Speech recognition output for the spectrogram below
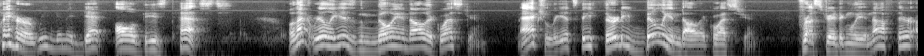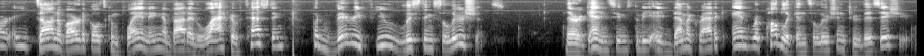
Where are we going to get all these tests? Well, that really is the million dollar question. Actually, it's the $30 billion question. Frustratingly enough, there are a ton of articles complaining about a lack of testing, but very few listing solutions. There again seems to be a Democratic and Republican solution to this issue.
